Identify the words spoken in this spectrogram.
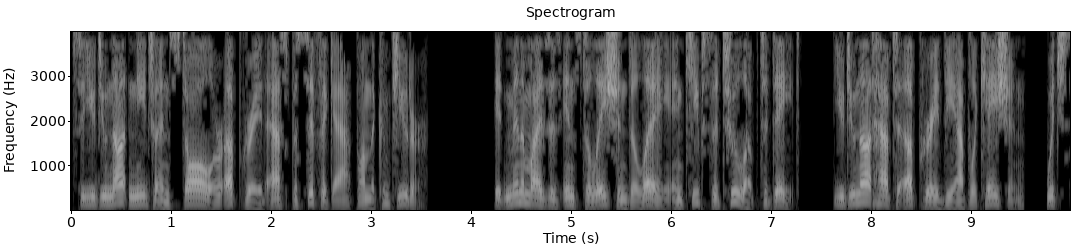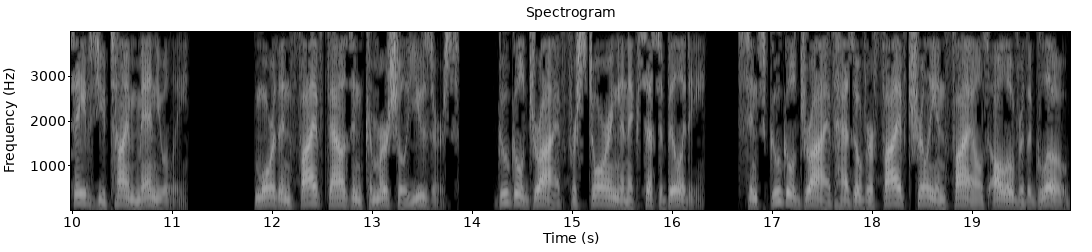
so you do not need to install or upgrade a specific app on the computer. It minimizes installation delay and keeps the tool up to date. You do not have to upgrade the application, which saves you time manually. More than 5,000 commercial users. Google Drive for storing and accessibility. Since Google Drive has over 5 trillion files all over the globe,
